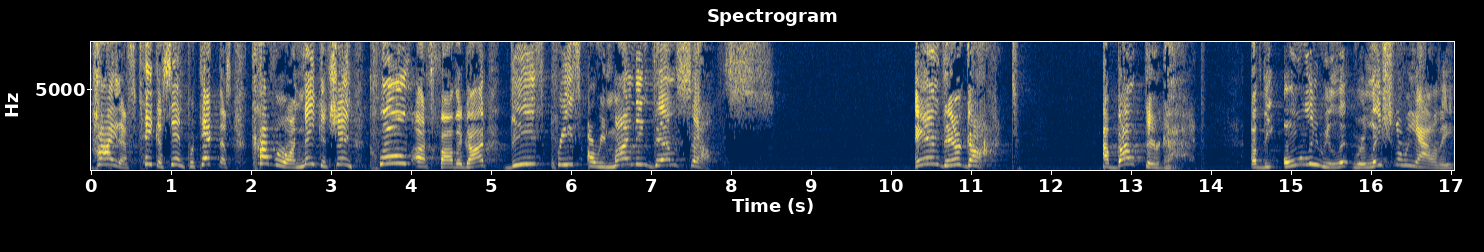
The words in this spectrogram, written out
Hide us, take us in, protect us, cover our naked shame, clothe us, Father God. These priests are reminding themselves and their God about their God of the only relational reality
